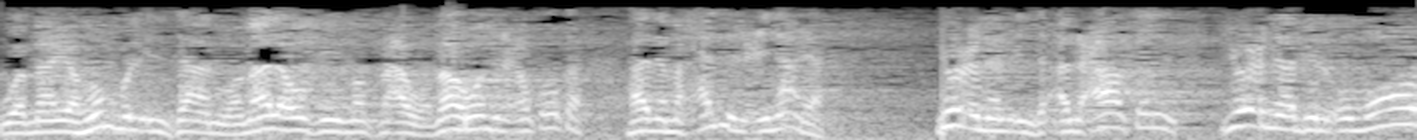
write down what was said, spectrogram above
وما يهم الإنسان وما له فيه مصلحة وما هو من حقوقه هذا محل العناية. يعنى الإنسان العاقل يعنى بالأمور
